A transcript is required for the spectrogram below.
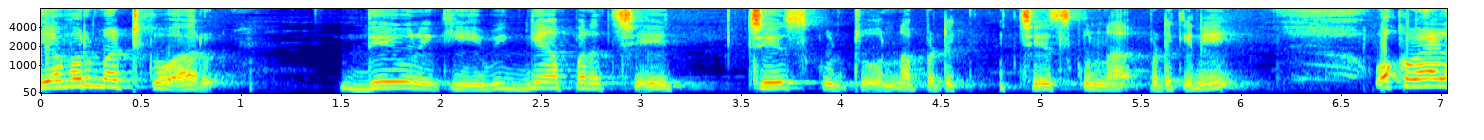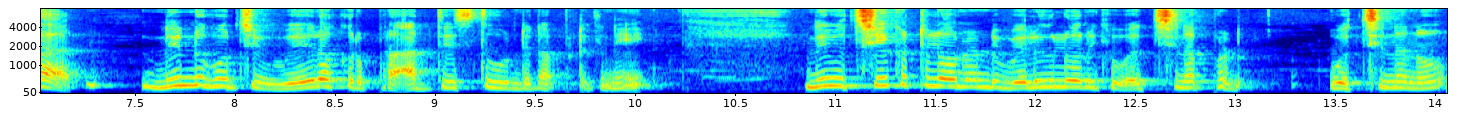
ఎవరు మట్టుకు వారు? దేవునికి విజ్ఞాపన చే చేసుకుంటూ ఉన్నప్పటికీ చేసుకున్నప్పటికీ ఒకవేళ నిన్ను గురించి వేరొకరు ప్రార్థిస్తూ ఉండినప్పటికీ నీవు చీకటిలో నుండి వెలుగులోనికి వచ్చినప్పుడు వచ్చినను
